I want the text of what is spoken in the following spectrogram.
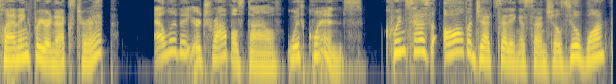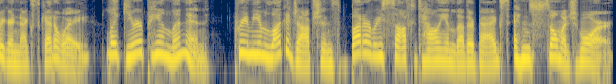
Planning for your next trip? Elevate your travel style with Quince. Quince has all the jet setting essentials you'll want for your next getaway, like European linen premium luggage options, buttery soft Italian leather bags, and so much more.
